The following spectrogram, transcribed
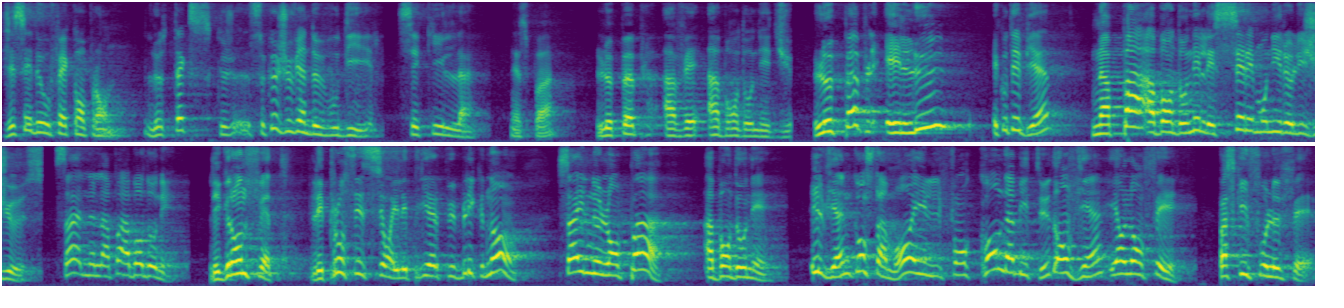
J'essaie de vous faire comprendre. Le texte, ce que je viens de vous dire, c'est qu'il, n'est-ce pas, le peuple avait abandonné Dieu. Le peuple élu, écoutez bien, n'a pas abandonné les cérémonies religieuses. Ça, il ne l'a pas abandonné. Les grandes fêtes, les processions et les prières publiques, non. Ça, ils ne l'ont pas abandonné. Ils viennent constamment et ils font comme d'habitude, on vient et on l'en fait. Parce qu'il faut le faire.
